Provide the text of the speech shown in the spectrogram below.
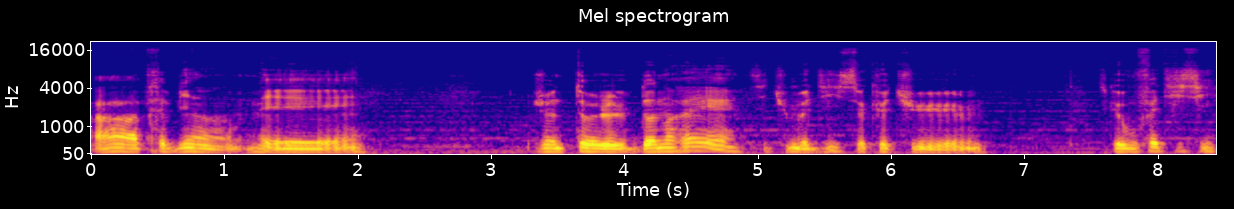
Ah, très bien, mais je ne te le donnerai si tu me dis ce que tu. ce que vous faites ici.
